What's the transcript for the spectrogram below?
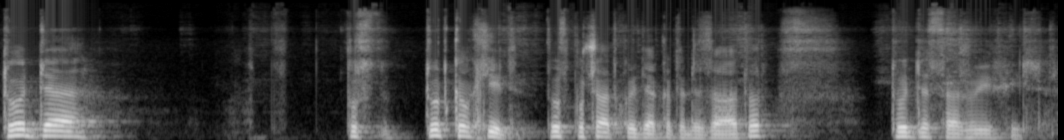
Тут де тут ковхід. Тут спочатку йде каталізатор, тут де сажовий фільтр.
